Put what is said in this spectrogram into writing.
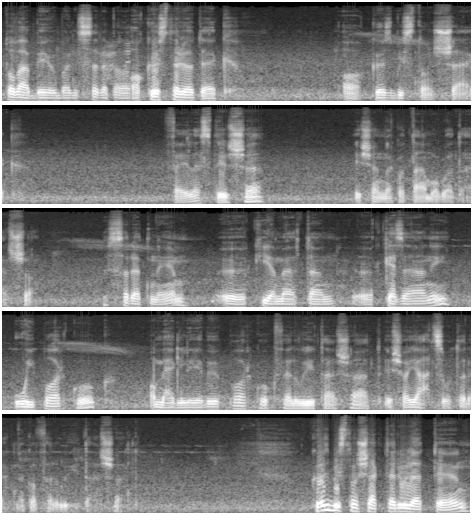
továbbiakban is szerepel a közterületek, a közbiztonság fejlesztése és ennek a támogatása. Szeretném kiemelten kezelni új parkok, a meglévő parkok felújítását és a játszótereknek a felújítását. Közbiztonság területén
